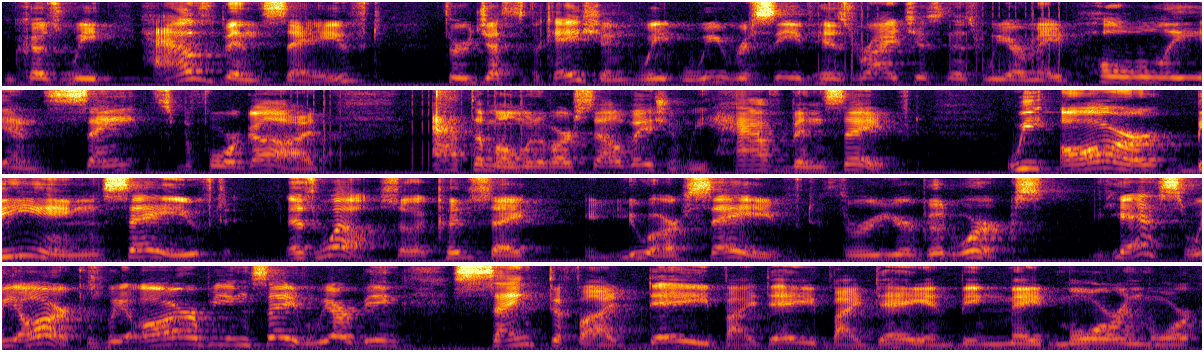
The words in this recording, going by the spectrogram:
Because we have been saved through justification, we, we receive his righteousness. We are made holy and saints before God at the moment of our salvation. We have been saved. We are being saved as well. So it could say, You are saved through your good works. Yes, we are, because we are being saved. We are being sanctified day by day by day and being made more and more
